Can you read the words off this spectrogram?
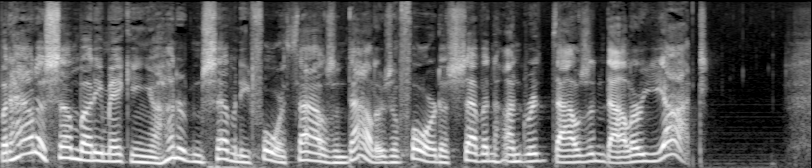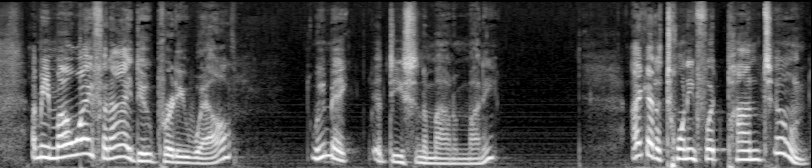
But how does somebody making $174,000 afford a $700,000 yacht? I mean, my wife and I do pretty well. We make a decent amount of money. I got a 20 foot pontoon,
